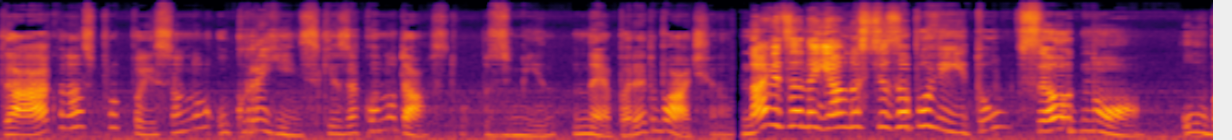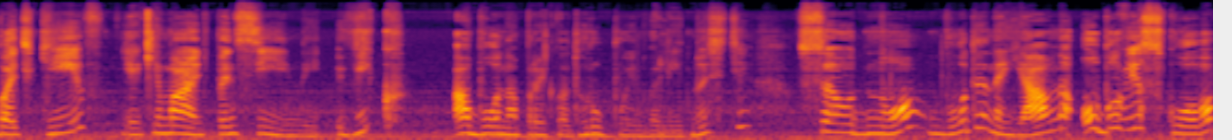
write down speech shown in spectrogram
Так в нас прописано українське законодавство. Змін не передбачено. Навіть за наявності заповіту все одно у батьків, які мають пенсійний вік або, наприклад, групу інвалідності, все одно буде наявна обов'язкова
